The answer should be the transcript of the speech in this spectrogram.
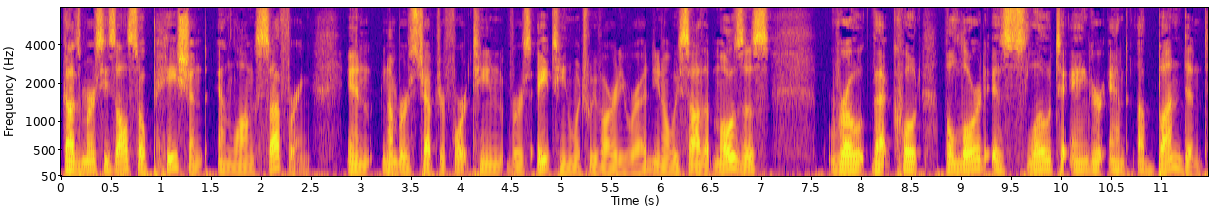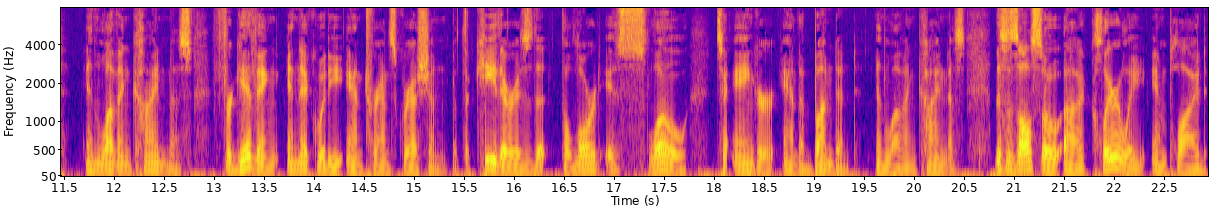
God's mercy is also patient and long suffering. In Numbers chapter 14 verse 18, which we've already read, you know, we saw that Moses wrote that quote, "The Lord is slow to anger and abundant in loving kindness, forgiving iniquity and transgression. But the key there is that the Lord is slow to anger and abundant in loving kindness. This is also uh, clearly implied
